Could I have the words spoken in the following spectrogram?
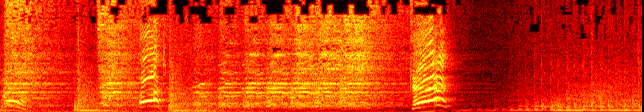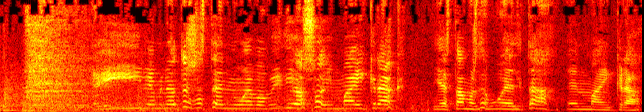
¡No! ¡Ah! ¿Qué? ¡Hey! Bienvenidos a este nuevo vídeo, soy Minecraft y estamos de vuelta en Minecraft.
